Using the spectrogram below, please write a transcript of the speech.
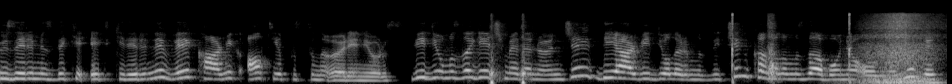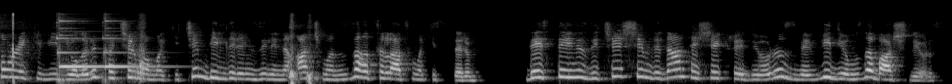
Üzerimizdeki etkilerini ve karmik altyapısını öğreniyoruz. Videomuza geçmeden önce diğer videolarımız için kanalımıza abone olmayı ve sonraki videoları kaçırmamak için bildirim zilini açmanızı hatırlatmak isterim. Desteğiniz için şimdiden teşekkür ediyoruz ve videomuza başlıyoruz.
